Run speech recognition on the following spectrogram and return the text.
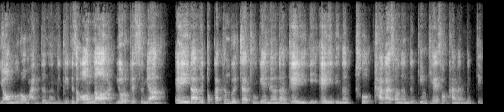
영으로 만드는 느낌. 그래서 언얼 이렇게 쓰면 A 다음에 똑같은 글자 두 개면은 AD, AD는 to 다가서는 느낌, 계속하는 느낌.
